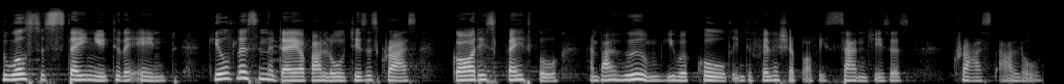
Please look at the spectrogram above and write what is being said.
who will sustain you to the end, guiltless in the day of our Lord Jesus Christ. God is faithful, and by whom you were called into fellowship of his Son, Jesus Christ our Lord.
